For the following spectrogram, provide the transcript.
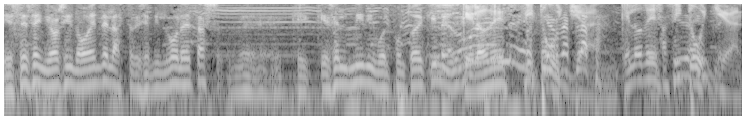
ese señor, si no vende las 13 mil boletas, eh, que, que es el mínimo, el punto de equilibrio, Que lo destituyan. Que lo destituyan.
